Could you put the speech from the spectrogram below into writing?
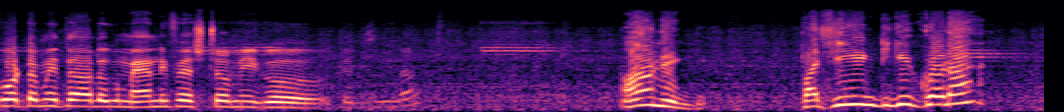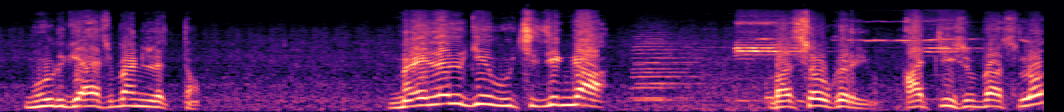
కూటమి తాలూకు మేనిఫెస్టో మీకు తెలిసిందా? అవునండి. ప్రతి ఇంటికి కూడా మూడు గ్యాస్ బండ్లు ఇస్తాం. మహిళలకి ఉచితంగా బస్ సౌకర్యం. ఆర్టీసీ బస్సులో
